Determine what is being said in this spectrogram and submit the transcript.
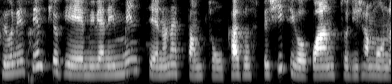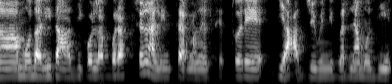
Un esempio che mi viene in mente non è tanto un caso specifico quanto diciamo una modalità di collaborazione all'interno del settore viaggi, quindi parliamo di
